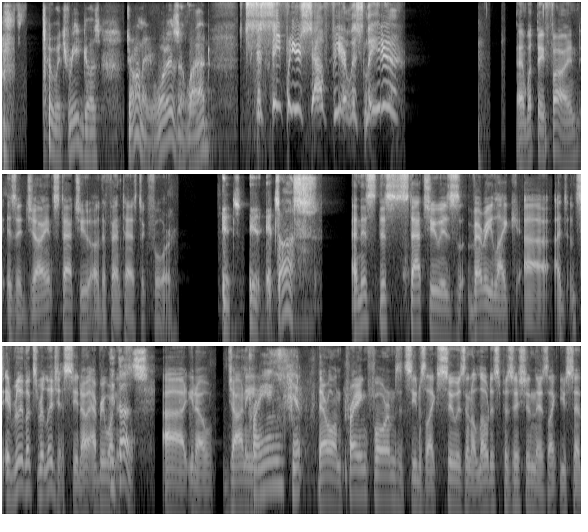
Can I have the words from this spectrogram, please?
To which Reed goes, "Johnny, what is it, lad?" Just see for yourself, fearless leader. And what they find is a giant statue of the Fantastic Four. It's it, it's us. And this this statue is very like uh, it really looks religious. You know, everyone It is, does. Uh, you know, Johnny. Praying. Yep. They're all in praying forms. It seems like Sue is in a lotus position. There's like you said,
